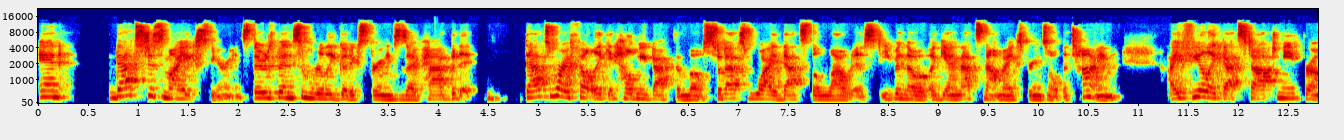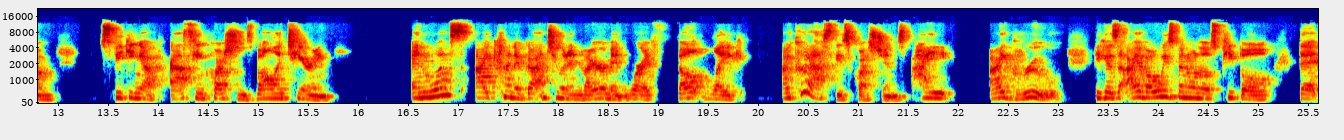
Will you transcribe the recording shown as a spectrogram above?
and that's just my experience. There's been some really good experiences I've had, but it, that's where I felt like it held me back the most. So that's why that's the loudest, even though, again, that's not my experience all the time. I feel like that stopped me from speaking up, asking questions, volunteering. And once I kind of got into an environment where I felt like I could ask these questions, I I grew because I've always been one of those people that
